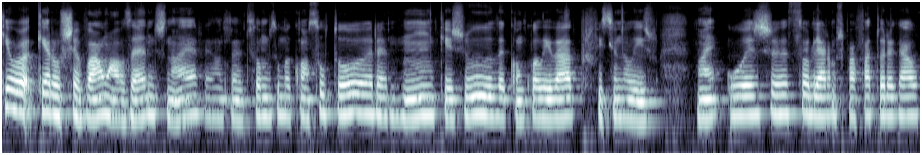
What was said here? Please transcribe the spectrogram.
que, eu- que era o chavão aos anos, não é? Somos uma consultora hum, que ajuda com qualidade, profissionalismo, não é? Hoje, se olharmos para a Fator H,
